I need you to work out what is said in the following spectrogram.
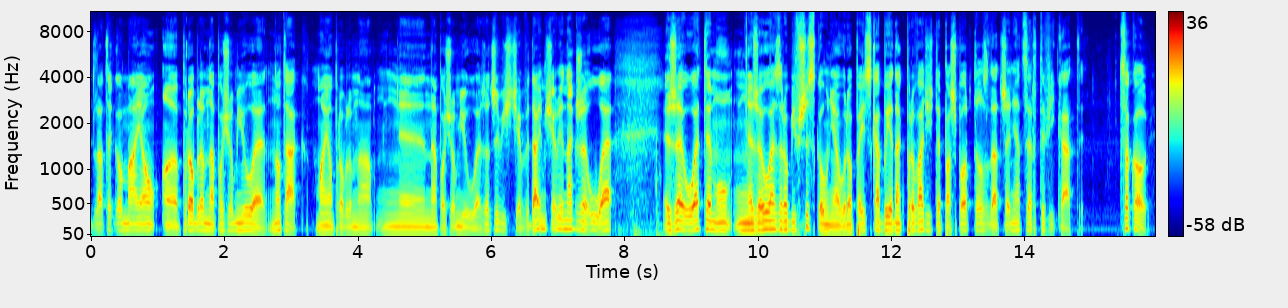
Dlatego mają problem na poziomie UE. No tak, mają problem na, na poziomie UE. Rzeczywiście, wydaje mi się jednak, że UE że UE temu, że UE zrobi wszystko Unia Europejska, by jednak prowadzić te paszporty, oznaczenia, certyfikaty. Cokolwiek.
